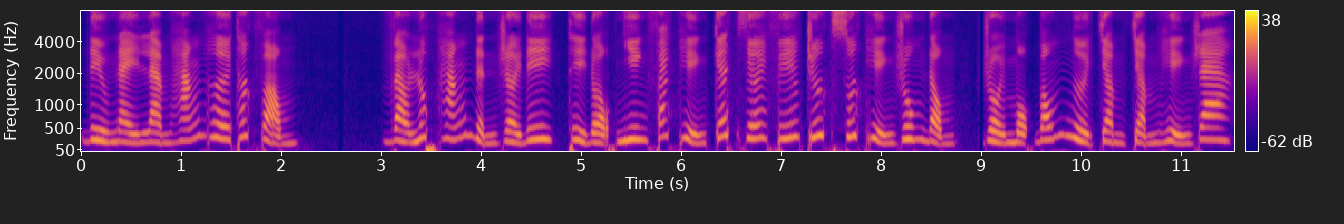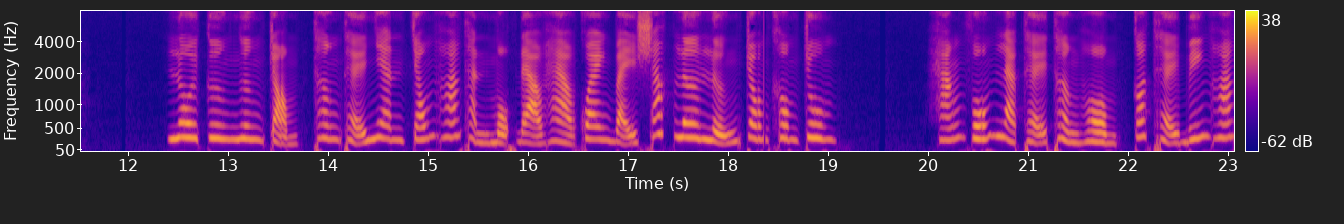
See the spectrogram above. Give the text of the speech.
Điều này làm hắn hơi thất vọng. Vào lúc hắn định rời đi thì đột nhiên phát hiện kết giới phía trước xuất hiện rung động, rồi một bóng người chậm chậm hiện ra. Lôi cương ngưng trọng, thân thể nhanh chóng hóa thành một đạo hào quang bảy sắc lơ lửng trong không trung. Hắn vốn là thể thần hồn, có thể biến hóa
